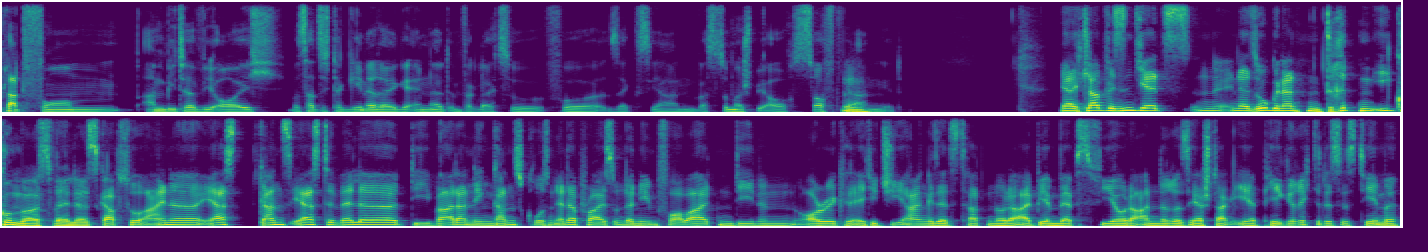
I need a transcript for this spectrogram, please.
Plattformen, Anbieter wie euch, was hat sich da generell geändert im Vergleich zu vor sechs Jahren, was zum Beispiel auch Software mhm. angeht? Ja, ich glaube, wir sind jetzt in der sogenannten dritten E-Commerce-Welle. Es gab so eine erst, ganz erste Welle, die war dann den ganz großen Enterprise-Unternehmen vorbehalten, die einen Oracle ATG eingesetzt hatten oder IBM WebSphere oder andere sehr stark ERP-gerichtete Systeme.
